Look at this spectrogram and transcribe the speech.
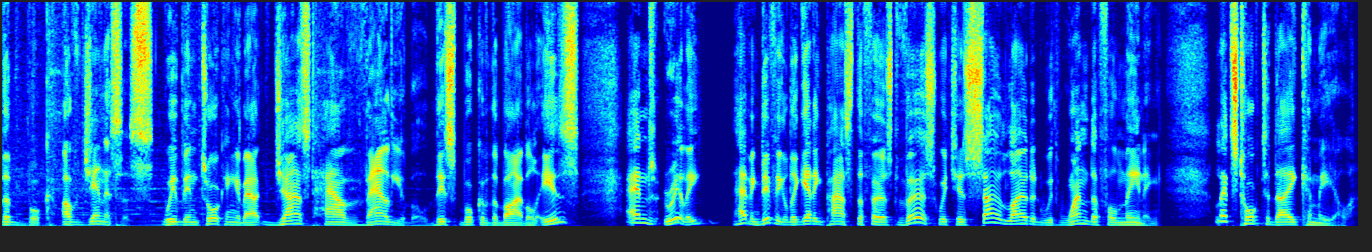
the book of Genesis. We've been talking about just how valuable this book of the Bible is, and really having difficulty getting past the first verse, which is so loaded with wonderful meaning. Let's talk today, Kameel,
